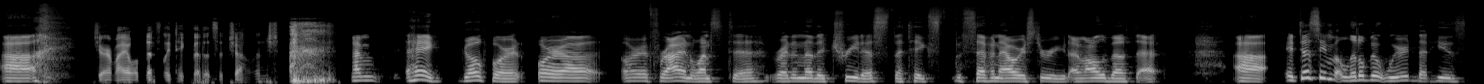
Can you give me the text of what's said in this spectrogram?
Uh, Jeremiah will definitely take that as a challenge. I'm hey, go for it. Or uh or if Ryan wants to write another treatise that takes the seven hours to read, I'm all about that. Uh, it does seem a little bit weird that he's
